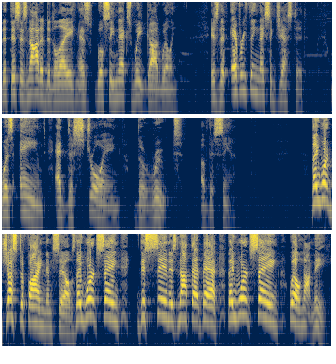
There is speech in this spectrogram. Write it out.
that this is not a delay, as we'll see next week, God willing, is that everything they suggested was aimed at destroying the root of this sin. They weren't justifying themselves. They weren't saying, this sin is not that bad. They weren't saying, well, not me.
